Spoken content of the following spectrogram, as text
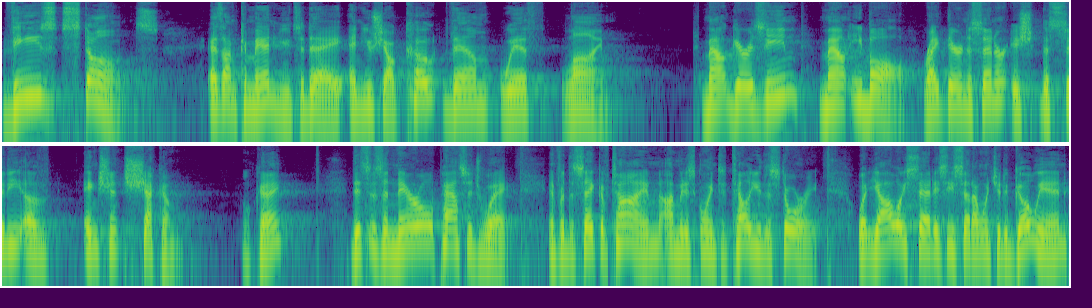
these stones, as I'm commanding you today, and you shall coat them with lime. Mount Gerizim, Mount Ebal, right there in the center is the city of ancient Shechem. Okay? This is a narrow passageway. And for the sake of time, I'm just going to tell you the story. What Yahweh said is, He said, I want you to go in,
